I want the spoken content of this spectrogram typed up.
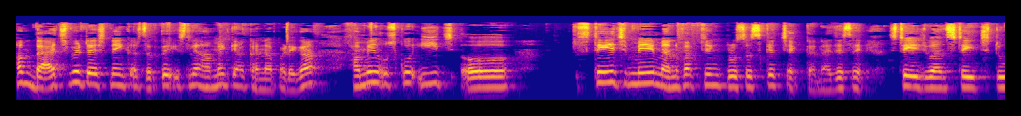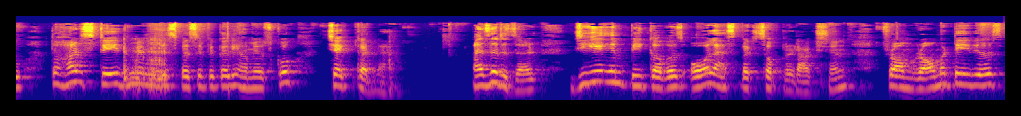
हम बैच में टेस्ट नहीं कर सकते, इसलिए हमें क्या करना पड़ेगा? हमें उसको ईच स्टेज में मैन्युफैक्चरिंग प्रोसेस के चेक करना है। जैसे स्टेज वन स्टेज टू तो हर स्टेज में मुझे स्पेसिफिकली हमें उसको चेक करना है। As a result G M P covers all aspect of production from raw materials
